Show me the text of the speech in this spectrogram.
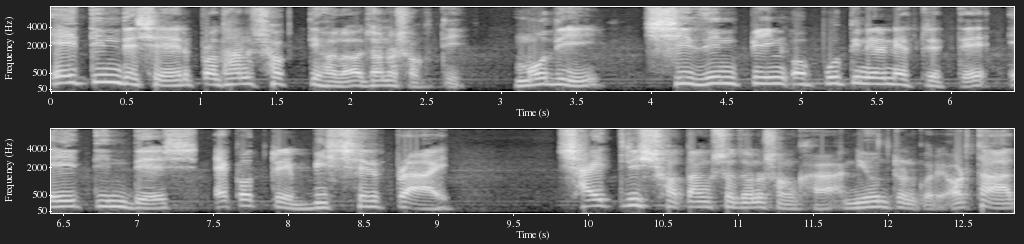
এই তিন দেশের প্রধান শক্তি হলো জনশক্তি। মোদি, শি জিনপিং ও পুতিনের নেতৃত্বে এই তিন দেশ একত্রে বিশ্বের প্রায় সাঁত্রিশ শতাংশ জনসংখ্যা নিয়ন্ত্রণ করে। অর্থাৎ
